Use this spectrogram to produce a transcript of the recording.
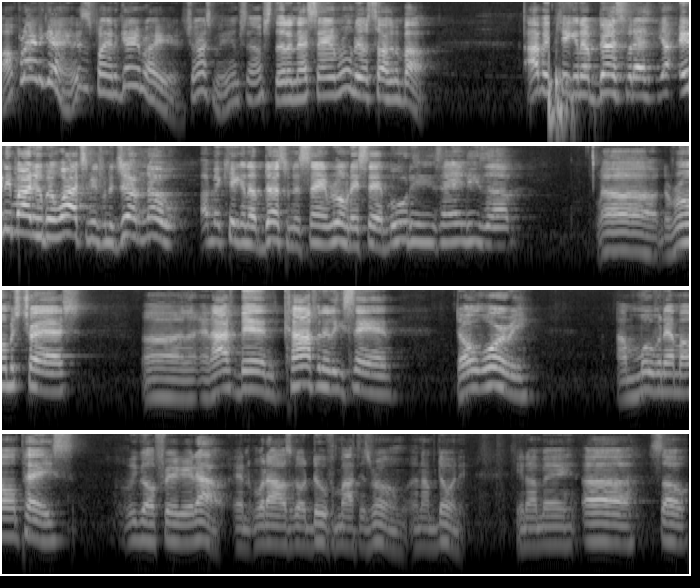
I'm playing the game. This is playing the game right here. Trust me. You know I'm saying I'm still in that same room they was talking about. I've been kicking up dust for that. Anybody who been watching me from the jump know I've been kicking up dust from the same room. They said Moody's, hang these up. Uh, the room is trash. Uh, and I've been confidently saying, don't worry, I'm moving at my own pace. We gonna figure it out and what I was gonna do from out this room, and I'm doing it. You know what I mean? Uh, so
